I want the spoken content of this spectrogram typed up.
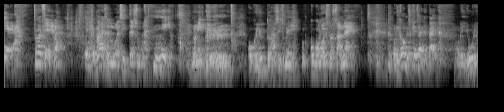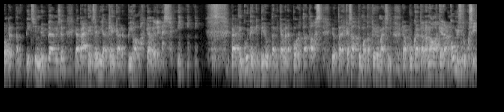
Yeah. No selvä. Ehkä mä sen luen sitten sulle. Niin. No niin. Koko juttuhan siis meni koko loistossaan näin. Oli kaunis kesäinen päivä. Olin juuri lopettanut pitsin nypläämisen ja päätin sen jälkeen käydä pihalla kävelemässä. Päätin kuitenkin viruttani kävellä portaat alas, jotta ehkä sattumalta törmäisin rappukäytävän alakerran komistuksiin.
